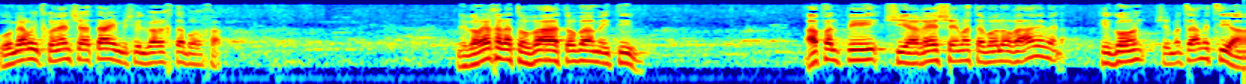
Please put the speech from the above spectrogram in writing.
הוא אומר, הוא התכונן שעתיים בשביל לברך את הברכה. נברך על הטובה, הטוב והמיטיב, אף על פי שירא שמא תבוא לו רעה ממנה, כגון שמצא מציאה,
